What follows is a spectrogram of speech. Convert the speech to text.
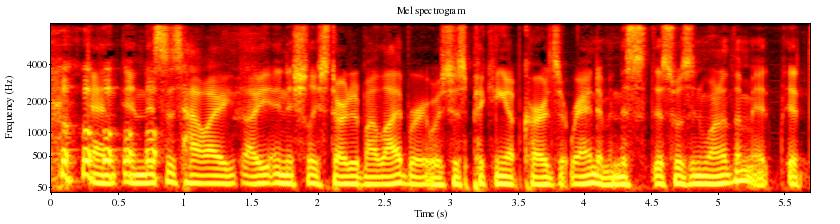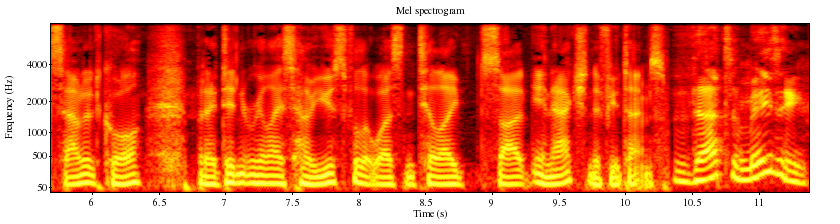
and, and this is how I, I initially started my library was just picking up cards at random. And this this was in one of them. It, it sounded cool, but I I didn't realize how useful it was until I saw it in action a few times. That's amazing.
